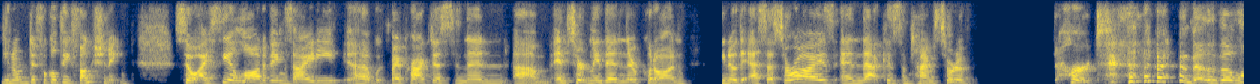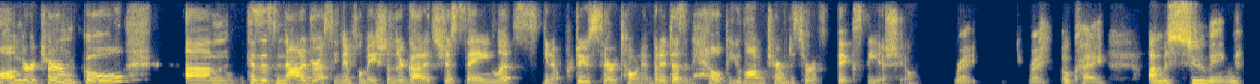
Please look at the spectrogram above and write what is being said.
you know, difficulty functioning. So I see a lot of anxiety uh, with my practice, and then, um, and certainly then they're put on, you know, the SSRIs, and that can sometimes sort of hurt the, the longer term goal because um, it's not addressing inflammation in their gut. It's just saying let's, you know, produce serotonin, but it doesn't help you long term to sort of fix the issue. Right. Right. Okay. I'm assuming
